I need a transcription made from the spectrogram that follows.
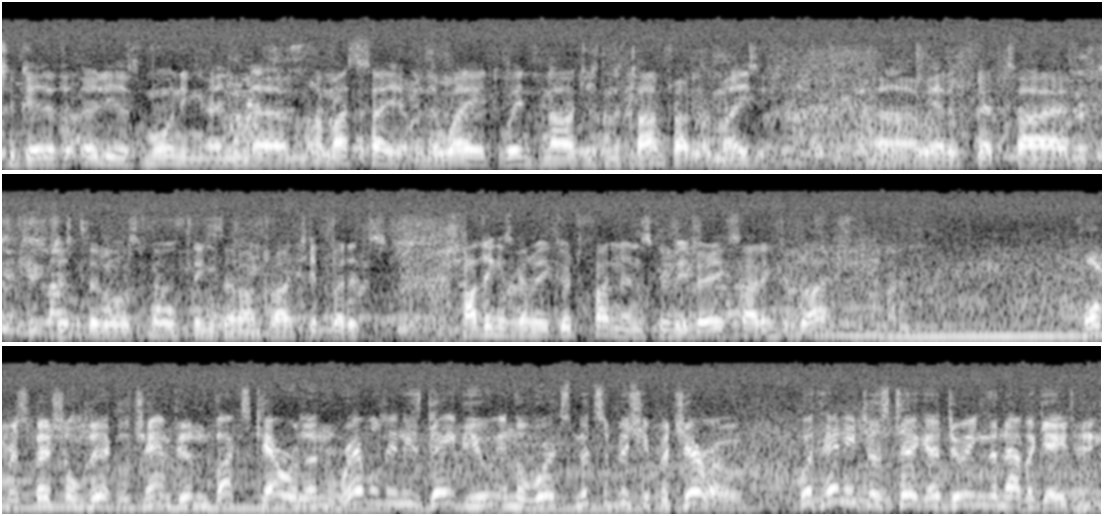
together the, early this morning, and um, I must say, I mean, the way it went now, just in the time trial, is amazing. Uh, we had a flat tire and just little small things that aren't right yet, but it's. I think it's going to be good fun and it's going to be very exciting to drive. Former special vehicle champion Bucks Carolyn reveled in his debut in the works Mitsubishi Pajero, with Henny Tostega doing the navigating.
